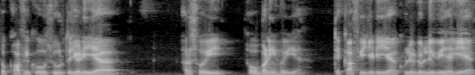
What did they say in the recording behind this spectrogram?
ਸੋ ਕਾਫੀ ਖੂਬਸੂਰਤ ਜਿਹੜੀ ਆ ਰਸੋਈ, ਉਹ ਬਣੀ ਹੋਈ ਹੈ ਤੇ ਕਾਫੀ ਜਿਹੜੀ ਆ ਖੁੱਲੀ ਡੁੱਲੀ ਵੀ ਹੈਗੀ ਆ।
